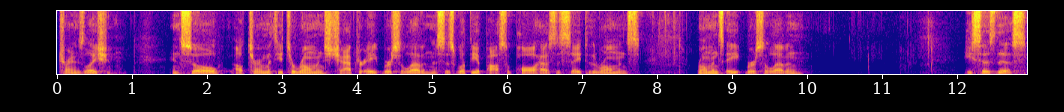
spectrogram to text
translation. And so, I'll turn with you to Romans chapter 8, verse 11. This is what the Apostle Paul has to say to the Romans. Romans 8, verse 11. He says this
